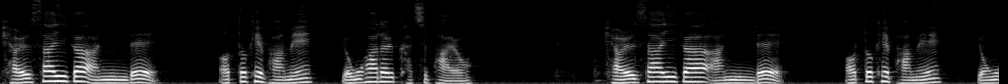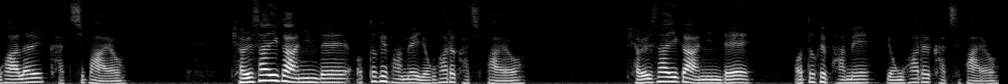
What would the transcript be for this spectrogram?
별사이가아닌데어떻게밤에영화를같이봐요별사이가아닌데어떻게밤에영화를같이봐요별사이가아닌데어떻게밤에영화를같이봐요별사이가아닌데어떻게밤에영화를같이봐요啊，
